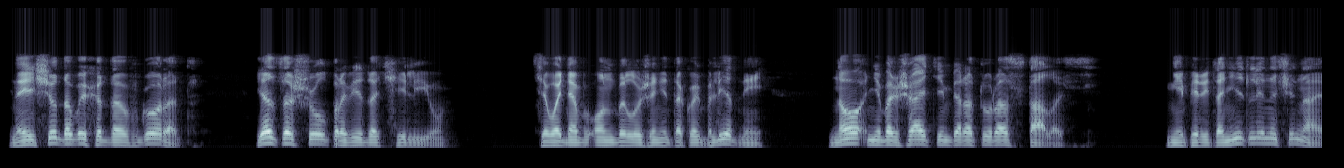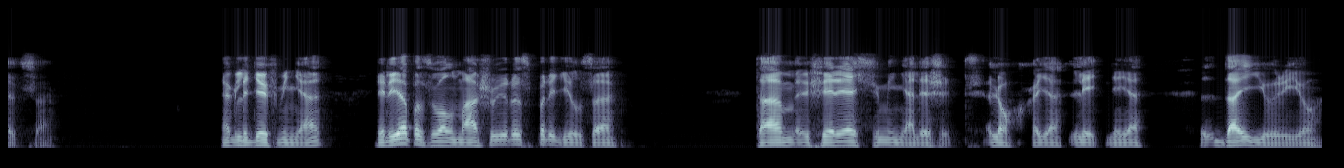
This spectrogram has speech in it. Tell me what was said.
Но еще до выхода в город я зашел проведать Илью. Сегодня он был уже не такой бледный, но небольшая температура осталась. Не перитонит ли начинается? Оглядев меня, Илья позвал Машу и распорядился. Там ферязь у меня лежит, легкая, летняя. дай Юрию,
